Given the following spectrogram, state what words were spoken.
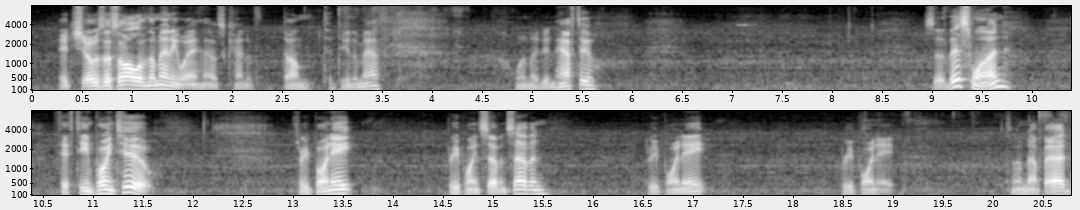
it shows us all of them anyway. That was kind of dumb to do the math when I didn't have to. So this one, 15.2, 3.8, 3.77, 3.8, 3.8. So not bad.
